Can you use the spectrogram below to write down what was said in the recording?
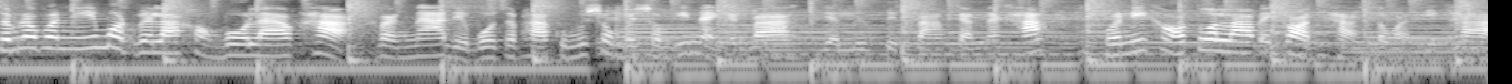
สำหรับวันนี้หมดเวลาของโบแล้วค่ะ ครั้งหน้าเดี๋ยวโบจะพาคุณผู้ชมไปชมที่ไหนกันบ้างอย่าลืมติดตามกันนะคะ วันนี้ขอตัวลาไปก่อนค่ะ สวัสดีค่ะ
